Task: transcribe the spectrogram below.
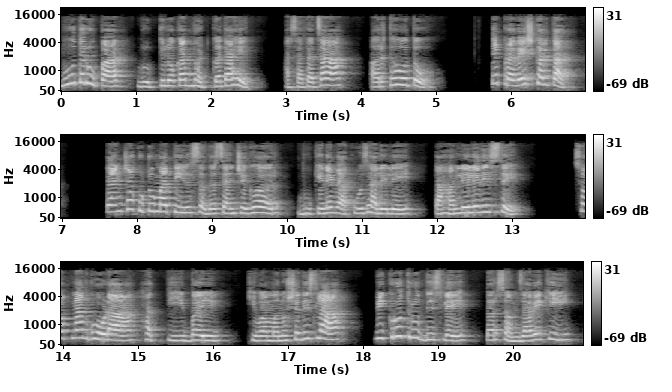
भूतरूपात मृत्यूलोकात भटकत आहेत असा त्याचा अर्थ होतो. ते प्रवेश करतात. त्यांच्या कुटुंबातील सदस्यांचे घर भुकेने व्याकुळ झालेले तहानलेले दिसते. स्वप्नात घोडा हत्ती बैल किंवा मनुष्य दिसला विकृत रूप दिसले तर समजावे की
